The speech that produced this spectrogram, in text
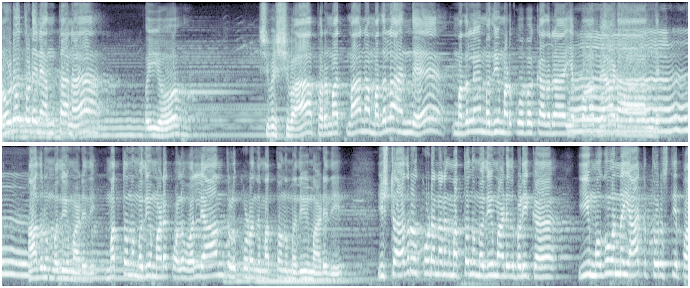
ನೋಡೋ ತೊಡೆನೆ ಅಂತಾನ ಅಯ್ಯೋ ಶಿವ ಶಿವ ಪರಮಾತ್ಮ ನಾ ಮೊದಲ ಅಂದೆ ಮೊದಲನೇ ಮದುವೆ ಮಾಡ್ಕೋಬೇಕಾದ್ರ ಯಪ್ಪ ಬ್ಯಾಡ ಅಂದೆ. ಆದರೂ ಮದುವೆ ಮಾಡಿದಿ. ಮತ್ತೊಂದು ಮದುವೆ ಮಾಡಕ್ಕೆ ಒಳ್ಳೆ ಒಲ್ಯ ಅಂತ ತಿಳ್ಕೊಂಡೆ ಮತ್ತೊಂದು ಮದುವೆ ಮಾಡಿದಿ. ಇಷ್ಟಾದರೂ ಕೂಡ ನನಗೆ ಮತ್ತೊಂದು ಮದುವೆ ಮಾಡಿದ ಬಳಿಕ ಈ ಮಗುವನ್ನು ಯಾಕೆ ತೋರಿಸ್ತೀಯಪ್ಪ?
